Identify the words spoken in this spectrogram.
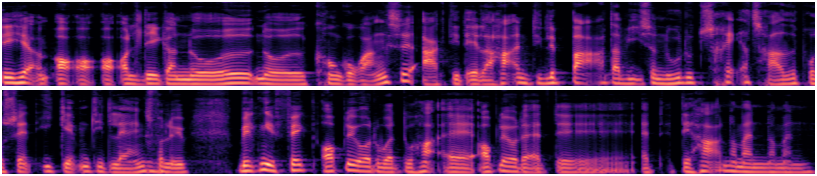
det her og, og, og, og lægger noget, noget konkurrenceagtigt, eller har en lille bar, der viser, nu er du 33 procent igennem dit læringsforløb. Hvilken effekt oplever du, at du har, øh, oplever det, at, øh, at det har, når man, når man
